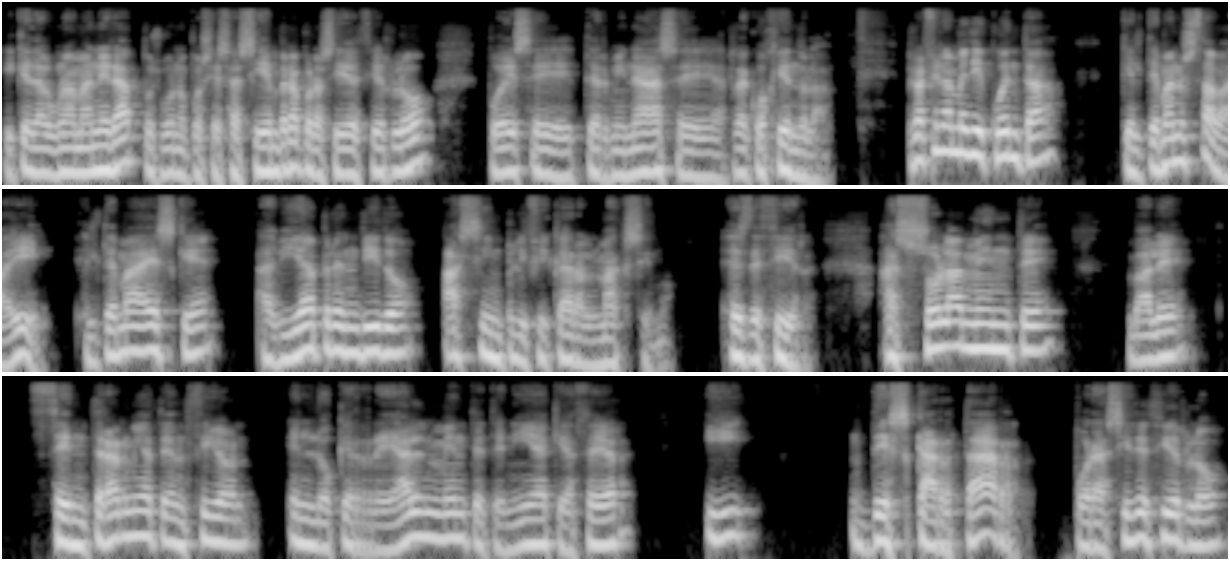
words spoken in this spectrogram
y que de alguna manera, pues bueno, pues esa siembra, por así decirlo, pues eh, terminas eh, recogiéndola. Pero al final me di cuenta que el tema no estaba ahí. El tema es que había aprendido a simplificar al máximo. Es decir, a solamente, ¿vale? Centrar mi atención en lo que realmente tenía que hacer y descartar, por así decirlo,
